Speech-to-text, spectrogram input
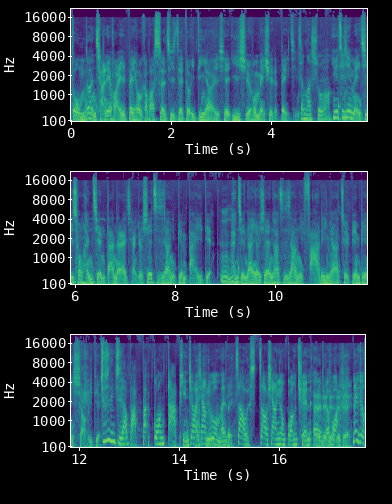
都，我们都很强烈怀疑背后搞不好设计者都一定要有一些医学或美学的背景。怎么说？因为这些美肌从很简单的来讲，有些只是让你变白一点，嗯，很简单；有些人他只是让你法令啊、嘴边变小一点。就是你只要把把光打平，就好像如果我们照照相用光圈二的话，那个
